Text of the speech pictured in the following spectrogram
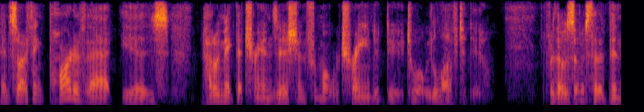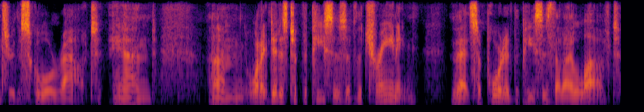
And so I think part of that is how do we make that transition from what we're trained to do to what we love to do? For those of us that have been through the school route. And um, what I did is took the pieces of the training that supported the pieces that I loved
